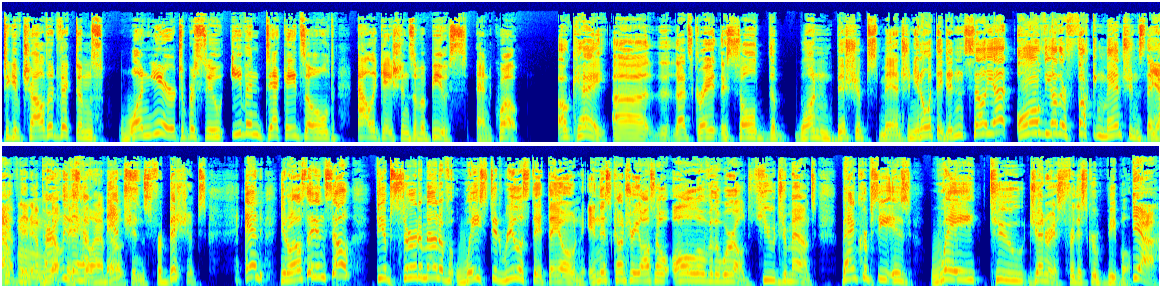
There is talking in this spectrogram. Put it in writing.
to give childhood victims one year to pursue even decades old allegations of abuse, end quote. Okay, uh, th- that's great. They sold the one bishop's mansion. You know what they didn't sell yet? All the other fucking mansions they Yeah. have. They- Mm, apparently, no, they they, still have, have those. mansions for bishops. And you know what else they didn't sell? The absurd amount of wasted real estate they own in this country, also all over the world. Huge amounts. Bankruptcy is way too generous for this group of people. Yeah.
